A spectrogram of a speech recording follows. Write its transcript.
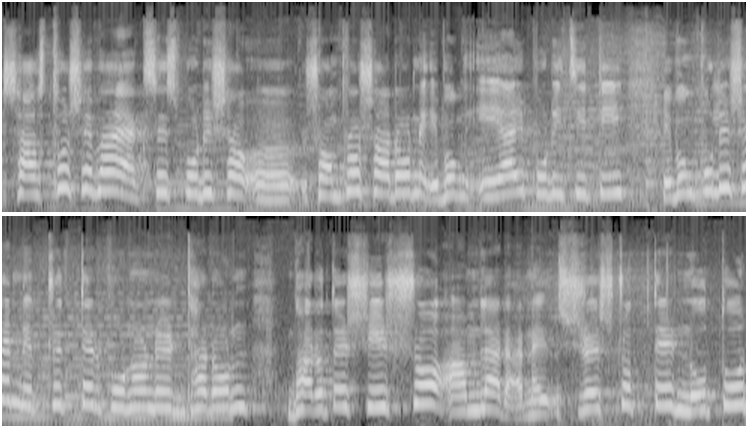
স্বাস্থ্যসেবা অ্যাক্সেস আহ, সম্প্রসারণ এবং এআই পরিচিতি এবং পুলিশের নেতৃত্বের পুনর্নির্ধারণ ভারতের শীর্ষ আমলারা শ্রেষ্ঠত্বের নতুন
